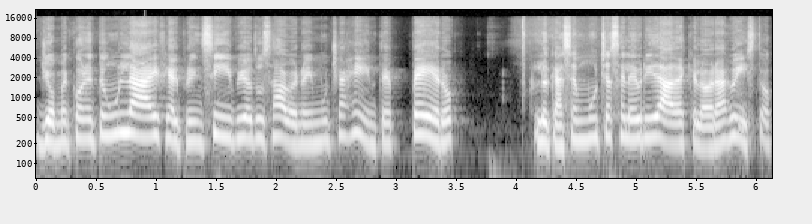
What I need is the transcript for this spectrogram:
yo me conecto en un live y al principio, tú sabes, no hay mucha gente, pero lo que hacen muchas celebridades, que lo habrás visto,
